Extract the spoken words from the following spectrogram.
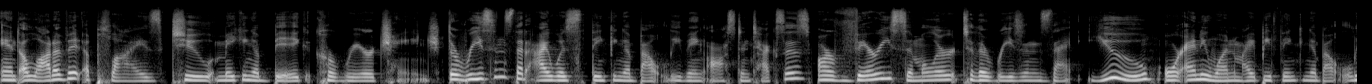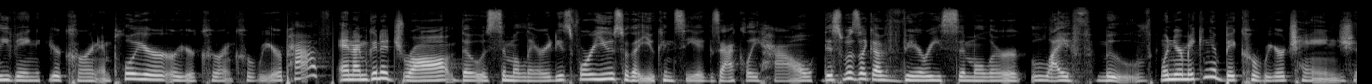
and a lot of it applies to making a big career change. The reasons that I was thinking about leaving Austin, Texas are very similar to the reasons that you or anyone might be thinking about leaving your current employer or your current career path. And I'm going to draw those similarities for you so that you can see exactly how this was like a very similar life move. When you're making a big career change,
